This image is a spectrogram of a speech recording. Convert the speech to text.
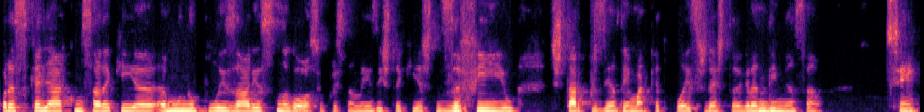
para se calhar começar aqui a, a, monopolizar esse negócio. Por isso também existe aqui este desafio de estar presente em marketplaces desta grande dimensão. Sim,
